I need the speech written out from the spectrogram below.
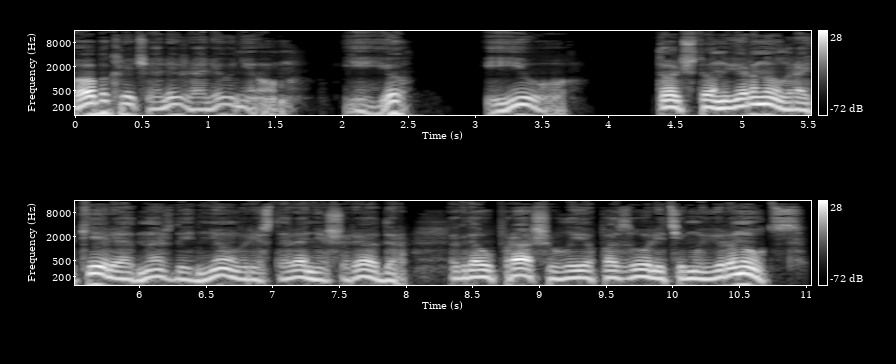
Оба ключа лежали в нем. Ее и его. Тот, что он вернул Ракеле однажды днем в ресторане «Шрёдер», когда упрашивал ее позволить ему вернуться,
